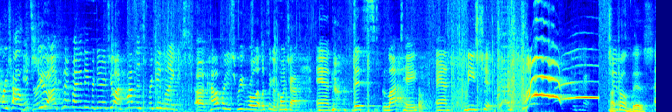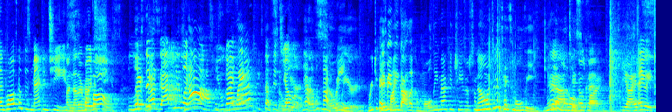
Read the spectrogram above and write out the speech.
every child's It's dream. true. I couldn't find anything for dinner too. I have this freaking like uh, California street roll that looks like a concha, and this latte, and these chips. And, Ah! I Chips. found this. And Paul's got this mac and cheese. Another mac and cheese. Looks There- that's- exactly like yeah, the ones you guys way. had, except That's it's so yellow. weird. Yeah, that was not so green. weird. Where'd you guys Maybe find we got that? like a moldy mac and cheese or something. No, it didn't taste moldy. Maybe Yeah, a it tasted Okay. fine. Yeah. It's, Anyways,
